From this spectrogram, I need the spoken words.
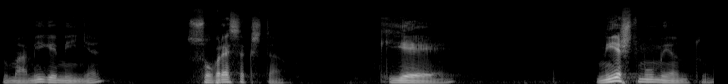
de uma amiga minha sobre essa questão, que é, neste momento,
